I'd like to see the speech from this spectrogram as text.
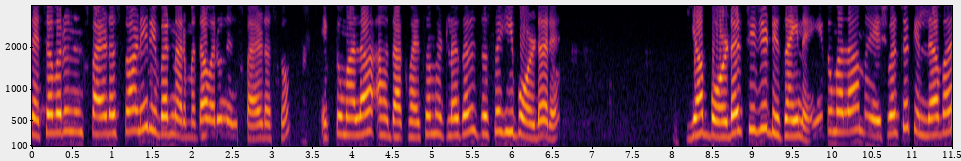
त्याच्यावरून इन्स्पायर्ड असतो आणि रिव्हर नर्मदावरून इन्स्पायर्ड असतो. एक तुम्हाला दाखवायचं म्हटलं तर जसं ही बॉर्डर आहे या बॉर्डरची जी डिझाईन आहे ही तुम्हाला महेश्वरच्या किल्ल्यावर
